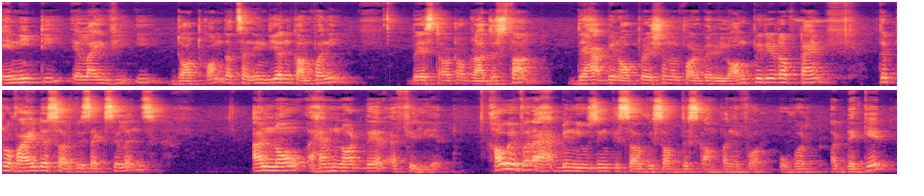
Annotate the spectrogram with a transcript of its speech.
N E T L I V E.com. That's an Indian company based out of Rajasthan. They have been operational for a very long period of time. They provide a service excellence, and now I am not their affiliate. However, I have been using the service of this company for over a decade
